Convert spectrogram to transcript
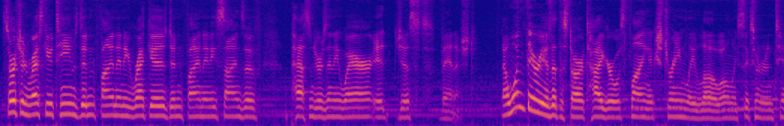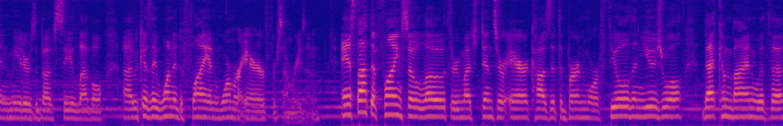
Search and rescue teams didn't find any wreckage, didn't find any signs of passengers anywhere, it just vanished. Now, one theory is that the Star Tiger was flying extremely low, only 610 meters above sea level, uh, because they wanted to fly in warmer air for some reason. And it's thought that flying so low through much denser air caused it to burn more fuel than usual. That combined with uh,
